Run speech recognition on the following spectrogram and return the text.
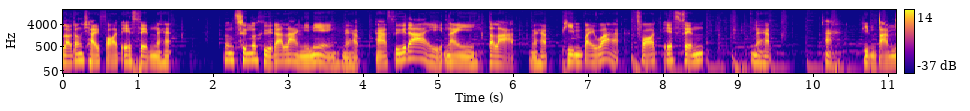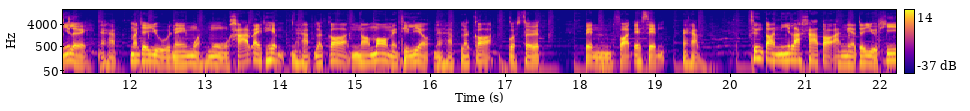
เราต้องใช้ Force Essence นะฮะ ซึ่งก็คือด้านล่างนี้นี่เองนะครับ หาซื้อได้ในตลาดนะครับ พิมพ์ไปว่า f o r c Essence นะครับอะพิมพ์ตามนี้เลยนะครับ มันจะอยู่ในหมวดหมู่คราฟไอเทมนะครับ แล้วก็ normal material นะครับ แล้วก็กด search เป็น f o r c Essence นะครับซึ่งตอนนี้ราคาต่ออันเนี่ยจะอยู่ที่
